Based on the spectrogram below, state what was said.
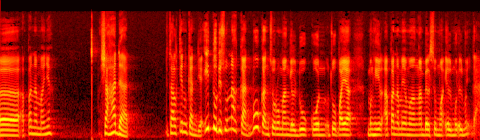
eh, apa namanya, syahadat. Ditalkinkan dia, itu disunahkan, bukan suruh manggil dukun supaya menghil apa namanya mengambil semua ilmu-ilmu, nggak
